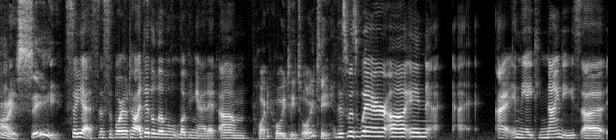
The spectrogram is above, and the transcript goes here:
I see. So yes, the Savoy Hotel. I did a little looking at it. Um, Quite hoity-toity. this was where uh, in uh, in the 1890s, uh,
